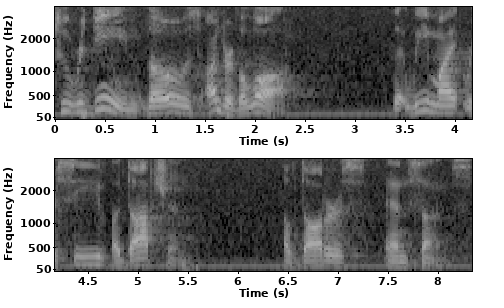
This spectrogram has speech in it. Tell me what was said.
to redeem those under the law, that we might receive adoption of daughters and sons.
